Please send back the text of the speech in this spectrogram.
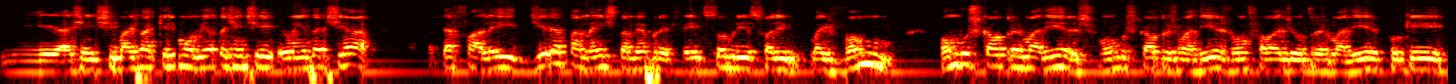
E a gente, mas naquele momento a gente, eu ainda tinha até falei diretamente também ao prefeito sobre isso. Falei, mas vamos, vamos buscar outras maneiras, vamos buscar outras maneiras, vamos falar de outras maneiras, porque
